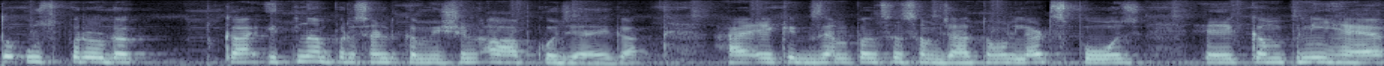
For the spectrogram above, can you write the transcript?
तो उस प्रोडक्ट का इतना परसेंट कमीशन आपको जाएगा। हाँ एक एग्जांपल से समझाता हूँ। लेट्स सपोज़ एक कंपनी है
